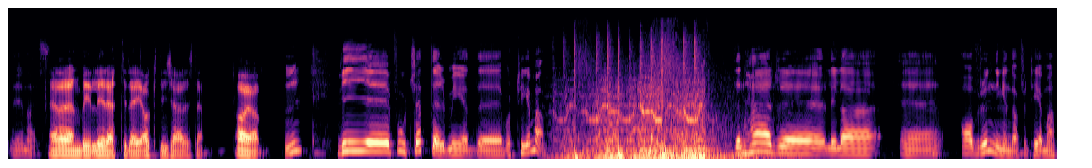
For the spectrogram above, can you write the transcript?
Det är nice. Eller en billig rätt till dig och din käraste. Ah, ja, Mm. Vi eh, fortsätter med eh, vårt tema. Den här eh, lilla eh, avrundningen då för temat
